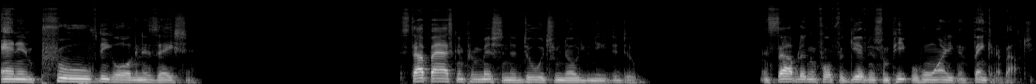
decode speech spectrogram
and improve the organization. Stop asking permission to do what you know you need to do. And stop looking for forgiveness from people who aren't even thinking about you.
